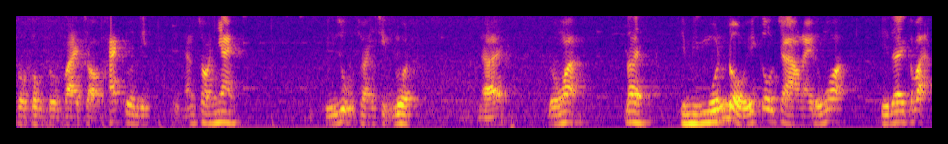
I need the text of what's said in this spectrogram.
tôi không, tôi vai trò khách luôn đi, để nhắn cho nhanh. Ví dụ cho anh chị luôn. Đấy, đúng không ạ? Đây, thì mình muốn đổi cái câu chào này, đúng không ạ? Thì đây các bạn,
